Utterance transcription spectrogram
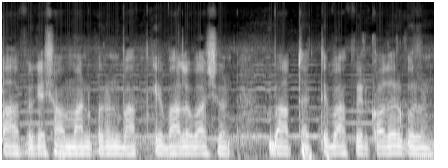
বাপকে সম্মান করুন, বাপকে ভালোবাসুন, বাপ থাকতে বাপের কদর করুন।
